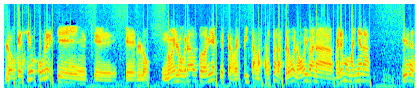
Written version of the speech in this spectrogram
lo que sí ocurre es que, que, lo, no he logrado todavía que se repitan las personas, pero bueno, hoy van a, veremos mañana quiénes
